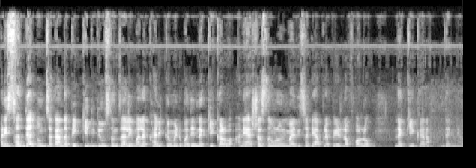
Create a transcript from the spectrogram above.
आणि सध्या तुमचं कांदा पीक किती दिवसांत झाले मला खाली कमेंटमध्ये नक्की कळवा. आणि अशाच नवनवीन माहितीसाठी आपल्या पेजला फॉलो नक्की करा. धन्यवाद.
